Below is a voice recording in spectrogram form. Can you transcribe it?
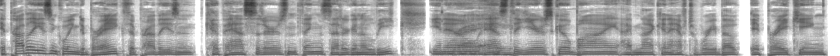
it probably isn't going to break. There probably isn't capacitors and things that are going to leak, you know, Right. as the years go by. I'm not going to have to worry about it breaking.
